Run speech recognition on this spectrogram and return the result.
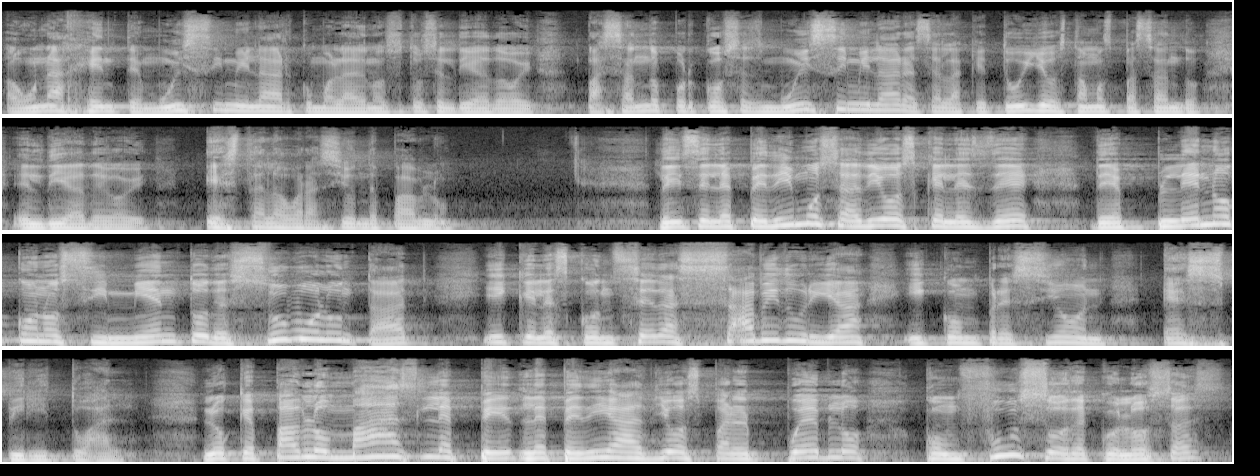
a una gente muy similar como la de nosotros el día de hoy, pasando por cosas muy similares a las que tú y yo estamos pasando el día de hoy. Esta es la oración de Pablo. Le dice, le pedimos a Dios que les dé de pleno conocimiento de su voluntad y que les conceda sabiduría y compresión espiritual. Lo que Pablo más le pedía a Dios para el pueblo confuso de Colosas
